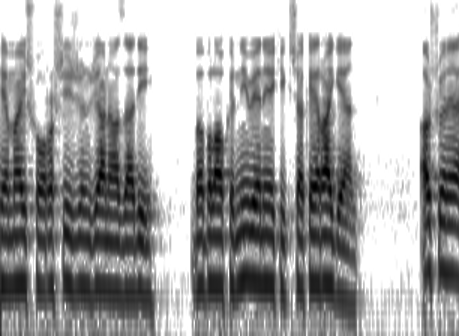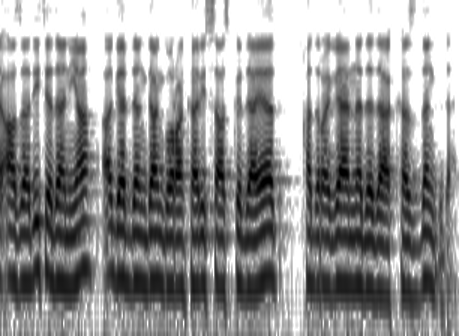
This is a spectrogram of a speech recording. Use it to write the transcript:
هێمای شۆڕشی ژن ژیان ئازادی، بە بڵاوکردنی وێنەیەکی کچەکەی ڕایگەیاند، ئەو شوێنەی ئازادی تێدا نییە، ئەگەر دەنگدان گۆڕانکاری ساز بکردایەت، قەت ڕێگەیان نەدەدا کەس دەنگ بدات.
